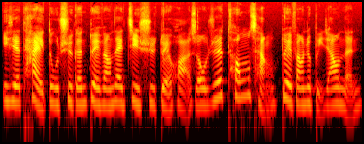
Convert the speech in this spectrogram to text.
一些态度去跟对方再继续对话的时候，我觉得通常对方就比较能。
